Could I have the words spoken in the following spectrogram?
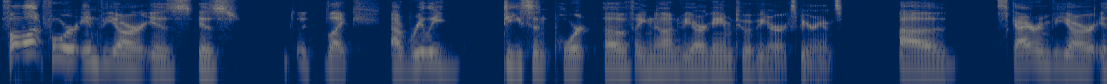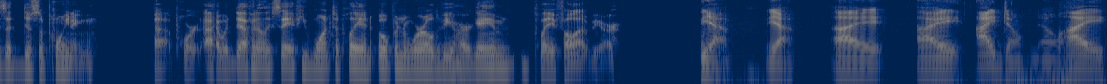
Fallout 4 in VR is is uh, like a really decent port of a non-VR game to a VR experience. Uh Skyrim VR is a disappointing uh, port. I would definitely say if you want to play an open world VR game, play Fallout VR. Yeah, yeah. I I I don't know. I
